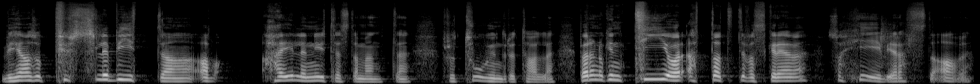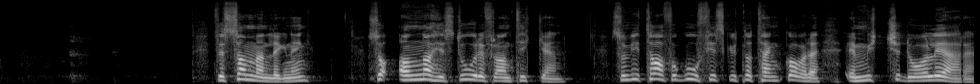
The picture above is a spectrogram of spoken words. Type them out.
Vi har altså puslebiter av hele Nytestamentet fra 200-tallet. Bare noen tiår etter at dette var skrevet, så har vi rester av det. Til sammenligning så annen historie fra antikken, som vi tar for god fisk uten å tenke over det, er mye dårligere.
